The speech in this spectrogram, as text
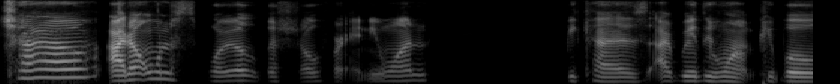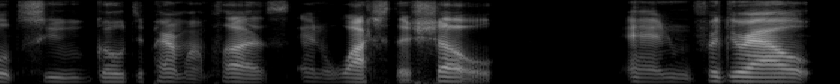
child, I don't want to spoil the show for anyone because I really want people to go to Paramount Plus and watch this show and figure out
